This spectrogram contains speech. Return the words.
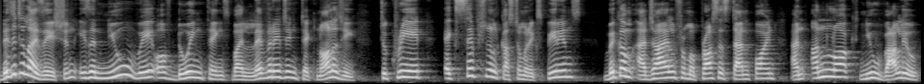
digitalization is a new way of doing things by leveraging technology to create exceptional customer experience, become agile from a process standpoint, and unlock new value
